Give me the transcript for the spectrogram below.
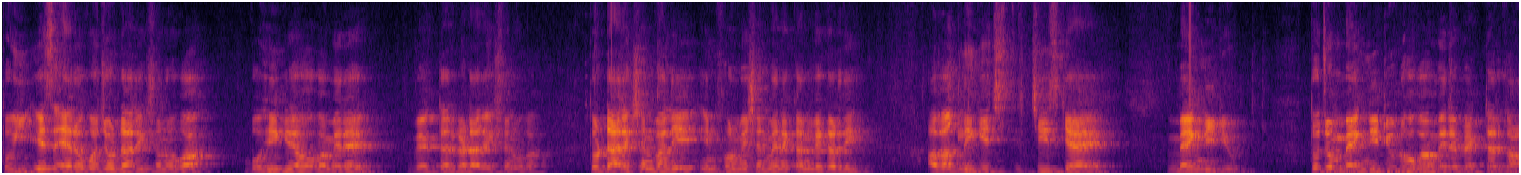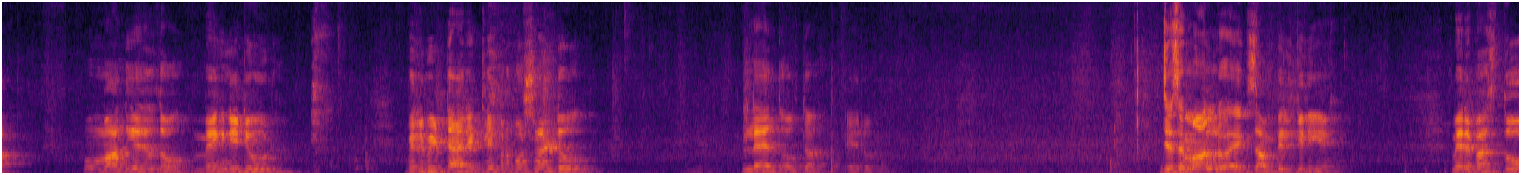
तो इस एरो का जो डायरेक्शन होगा, वही क्या होगा मेरे वेक्टर का डायरेक्शन होगा। तो डायरेक्शन वाली इंफॉर्मेशन मैंने कन्वे कर दी। अब अगली की चीज़ क्या है? मैग्नीट्यूड तो जो मैग्नीट्यूड होगा मेरे वेक्टर का, वो मान दिया चलता हूँ magnitude will be directly proportional to length of the arrow जैसे मान लो एग्ज़ाम्पल के लिए मेरे पास दो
